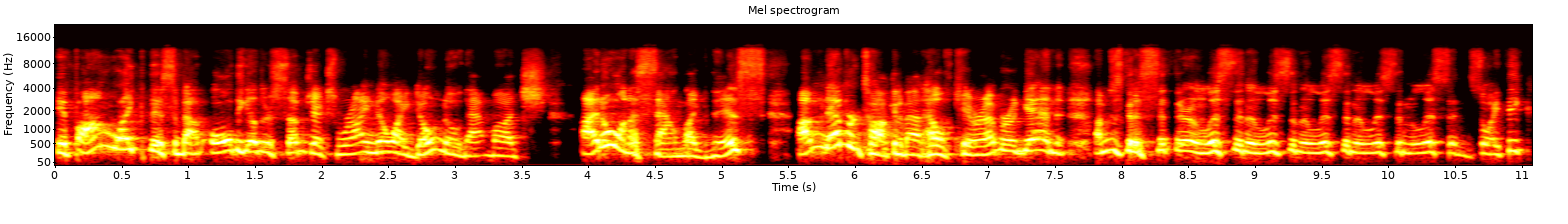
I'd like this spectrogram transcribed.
if I'm like this about all the other subjects where I know I don't know that much, I don't want to sound like this. I'm never talking about healthcare ever again. I'm just going to sit there and listen and listen and listen and listen and listen. So I think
